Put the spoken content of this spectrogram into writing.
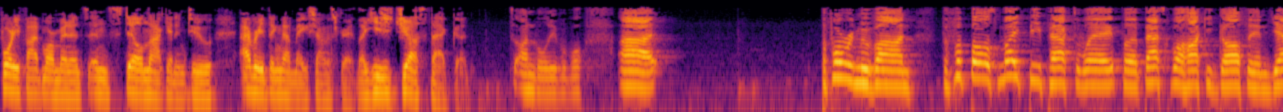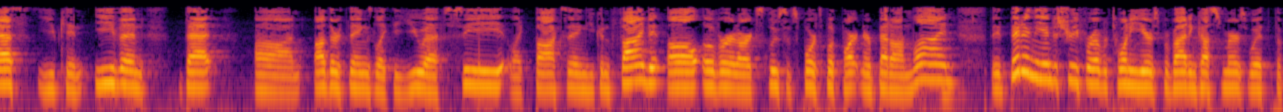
45 more minutes and still not get into everything that makes Giannis great. Like he's just that good. It's unbelievable. Uh, before we move on, the footballs might be packed away, but basketball, hockey, golf, and yes, you can even bet on other things like the UFC, like boxing. You can find it all over at our exclusive sportsbook partner, Bet Online. They've been in the industry for over 20 years, providing customers with the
